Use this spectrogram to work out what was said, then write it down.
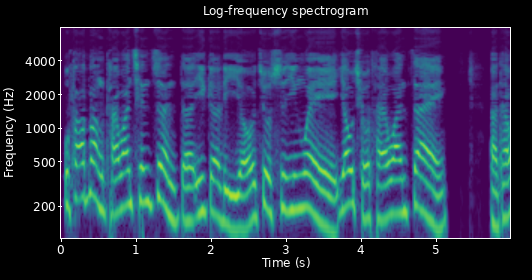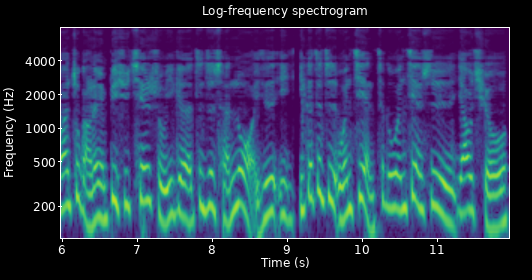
不发放台湾签证的一个理由，就是因为要求台湾在啊台湾驻港人员必须签署一个政治承诺，也就是一一个政治文件。这个文件是要求。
